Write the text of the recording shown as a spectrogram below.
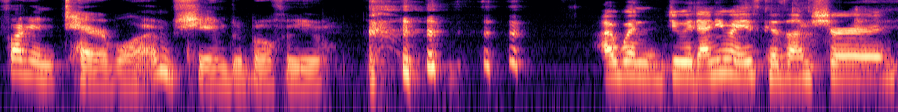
Fucking terrible. I'm ashamed of both of you. I wouldn't do it anyways because I'm sure in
